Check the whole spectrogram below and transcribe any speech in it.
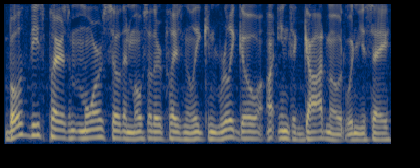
both of these players, more so than most other players in the league, can really go uh, into God mode. Wouldn't you say?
